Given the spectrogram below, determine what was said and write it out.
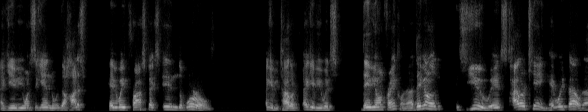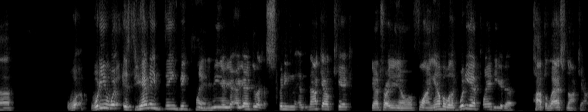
I give you once again the hottest heavyweight prospects in the world. I give you Tyler. I give you it's Davion Franklin. Uh, Davion, it's you. It's Tyler King heavyweight bout. Uh, what what do you what is do you have anything big planned? I mean, are you, are you gonna do like a spinning knockout kick? You gotta try, you know, a flying elbow. Like, what do you have planned here to top the last knockout?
